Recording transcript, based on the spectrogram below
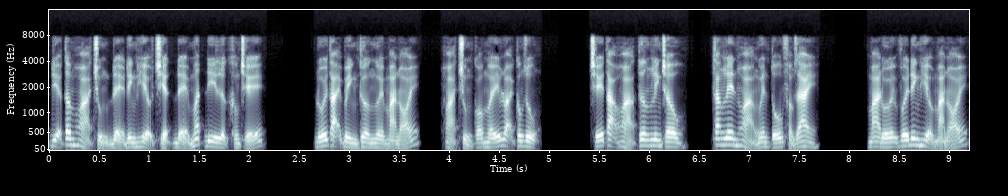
địa tâm hỏa trùng để đinh hiệu triệt để mất đi lực không chế. Đối tại bình thường người mà nói, hỏa trùng có mấy loại công dụng? Chế tạo hỏa tương linh châu, tăng lên hỏa nguyên tố phẩm giai. Mà đối với đinh hiệu mà nói,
